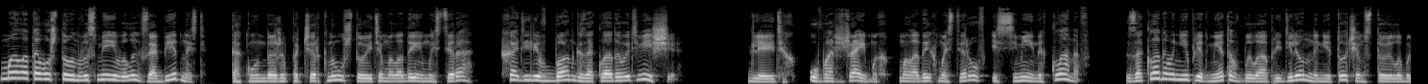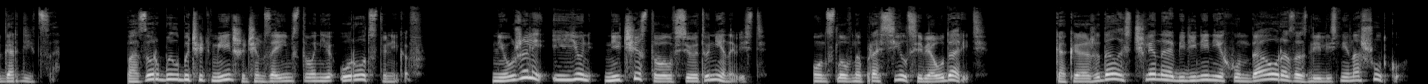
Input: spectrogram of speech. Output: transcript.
Мало того, что он высмеивал их за бедность, так он даже подчеркнул, что эти молодые мастера ходили в банк закладывать вещи. Для этих уважаемых молодых мастеров из семейных кланов закладывание предметов было определенно не то, чем стоило бы гордиться. Позор был бы чуть меньше, чем заимствование у родственников. Неужели Июнь не чествовал всю эту ненависть? Он словно просил себя ударить. Как и ожидалось, члены объединения Хундао разозлились не на шутку.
